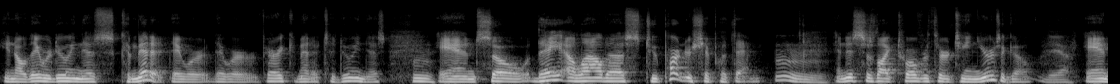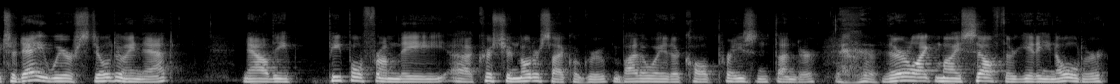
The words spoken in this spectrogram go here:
You know, they were doing this committed. They were they were very committed to doing this, hmm. and so they allowed us to partnership with them. Hmm. And this is like twelve or thirteen years ago. Yeah. And today we're still doing that. Now the people from the uh, Christian Motorcycle Group, and by the way, they're called Praise and Thunder. they're like myself, they're getting older,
